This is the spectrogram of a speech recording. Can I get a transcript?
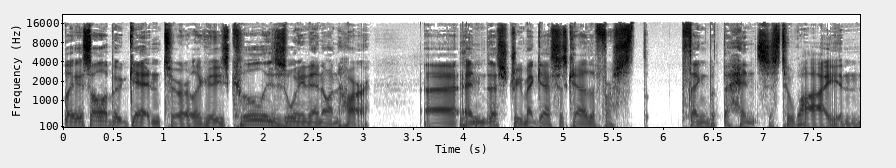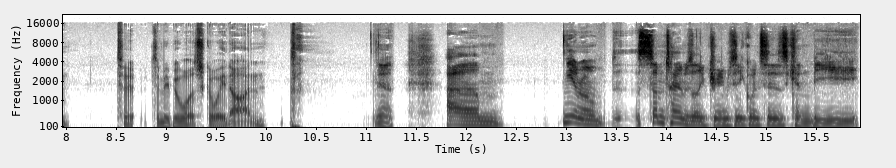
Like it's all about getting to her. Like he's clearly zoning in on her. Uh, mm-hmm. And this dream, I guess, is kind of the first thing with the hints as to why and to to maybe what's going on. yeah. Um you know, sometimes like dream sequences can be,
